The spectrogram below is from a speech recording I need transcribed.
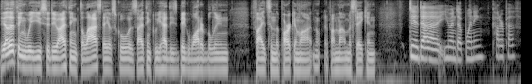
The other thing we used to do, I think, the last day of school is I think we had these big water balloon fights in the parking lot, if I'm not mistaken. Did uh, you end up winning Powder Puff?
